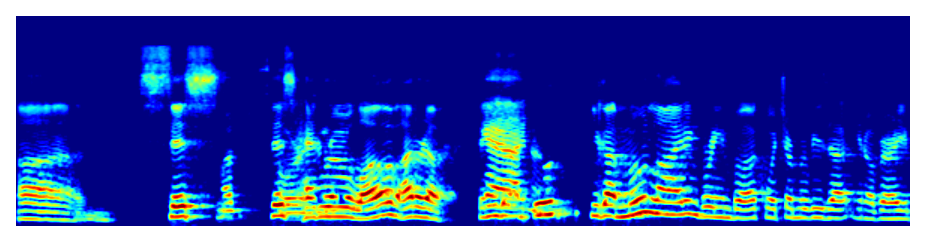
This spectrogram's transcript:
uh, cis this hetero love. I don't know. Then yeah, you got, Moon, you got Moonlight and Green Book, which are movies that you know very.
